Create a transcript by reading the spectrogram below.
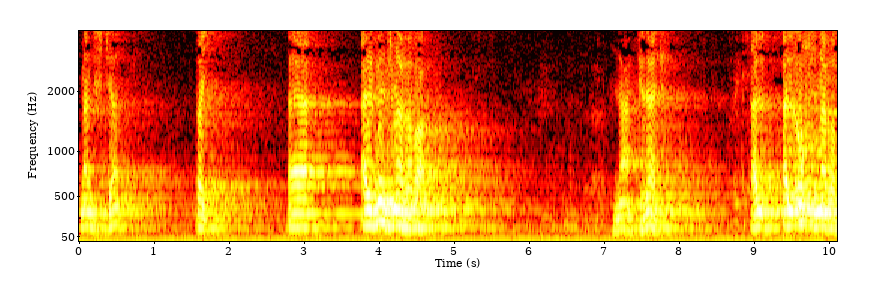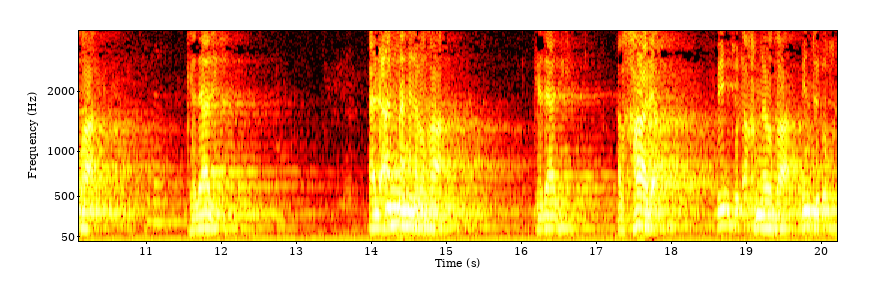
ما عندك إشكال؟ طيب. آه البنت من الرضاع. نعم كذلك. الأخت من الرضاع. كذلك. العمة من الرضاع. كذلك الخالة بنت الأخ من الرضاع بنت الأخت.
